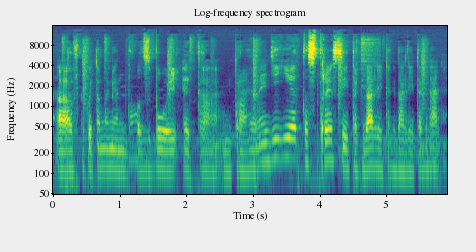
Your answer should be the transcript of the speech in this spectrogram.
а в какой-то момент дал сбой, это неправильная диета, стрессы и так далее, и так далее, и так далее.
